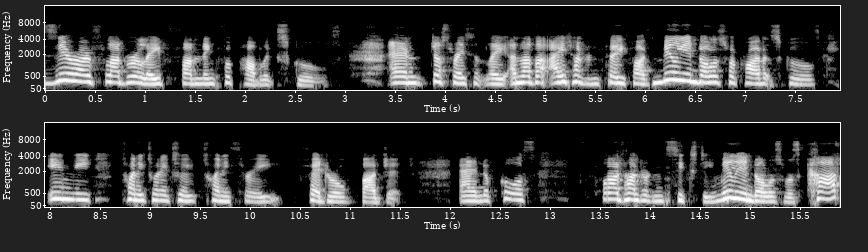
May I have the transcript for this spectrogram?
zero flood relief funding for public schools. And just recently, another $835 million for private schools in the 2022 23 federal budget. And of course, $560 million was cut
